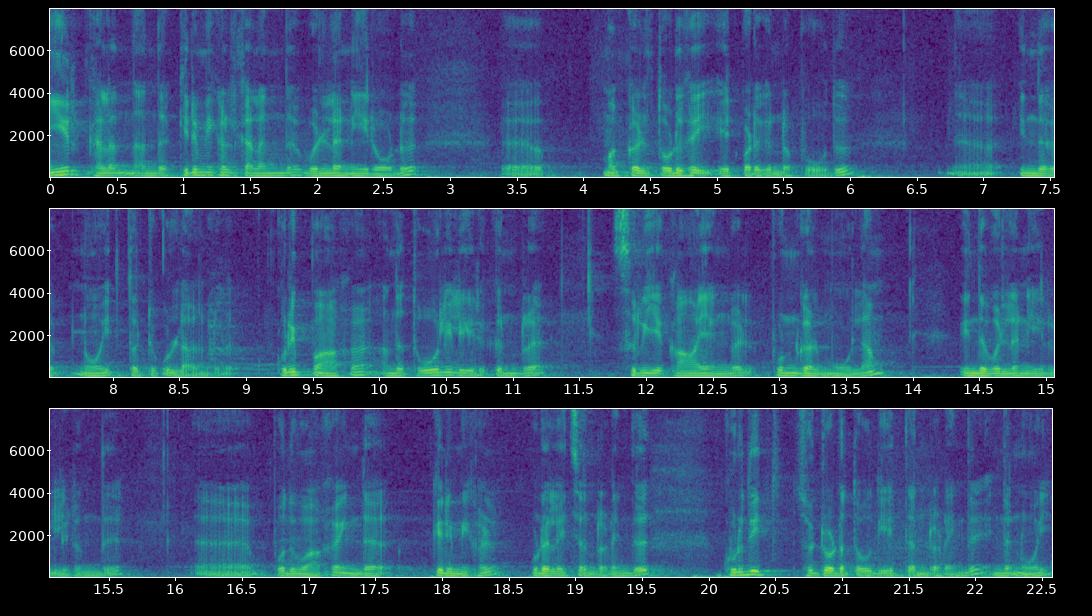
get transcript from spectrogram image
நீர் கலந்த அந்த கிருமிகள் கலந்த வெள்ள நீரோடு மக்கள் தொடுகை ஏற்படுகின்ற போது இந்த நோய் தொற்றுக்குள்ளாகின்றது. குறிப்பாக அந்த தோலில் இருக்கின்ற சிறிய காயங்கள் புண்கள் மூலம் இந்த வெள்ள நீரிலிருந்து பொதுவாக இந்த கிருமிகள் உடலை சென்றடைந்து குருதி சுற்றோட்ட தொகுதியை சென்றடைந்து இந்த நோய்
